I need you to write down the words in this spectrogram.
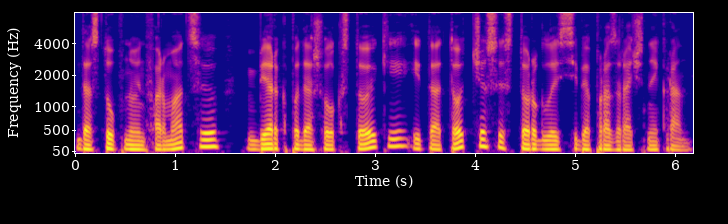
доступную информацию, Берг подошел к стойке, и та тотчас исторгла из себя прозрачный экран.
